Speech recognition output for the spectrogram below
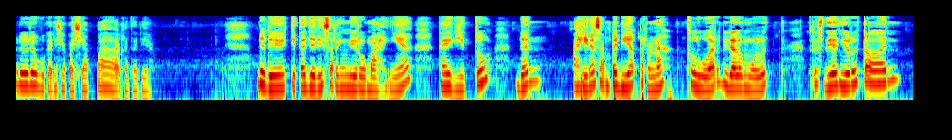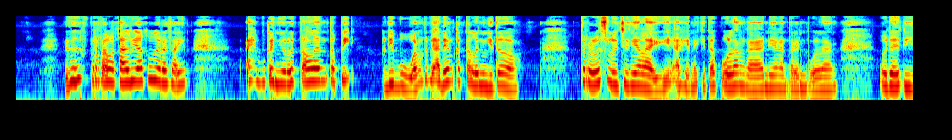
Udah udah bukan siapa-siapa kata dia. Udah deh kita jadi sering di rumahnya kayak gitu. Dan akhirnya sampai dia pernah keluar di dalam mulut terus dia nyuruh telan itu pertama kali aku ngerasain eh bukan nyuruh telan tapi dibuang tapi ada yang ketelen gitu. Loh terus lucunya lagi akhirnya kita pulang kan dia nganterin pulang. Udah di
